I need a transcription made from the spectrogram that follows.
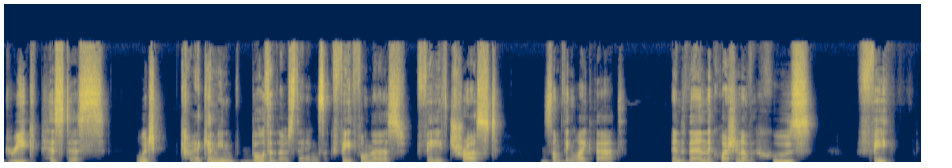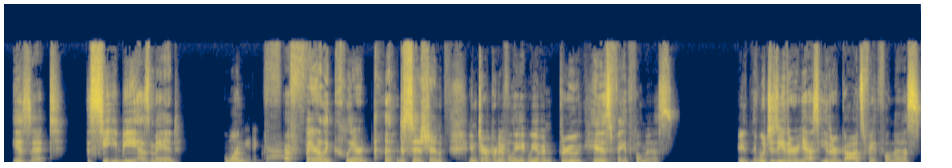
Greek pistis, which kind of can mean mm-hmm. both of those things, like faithfulness, faith, trust, mm-hmm. something like that. And then the question of whose faith is it? The CEB has made one a fairly clear decision interpretively. We haven't through his faithfulness, which is either yes, either God's faithfulness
